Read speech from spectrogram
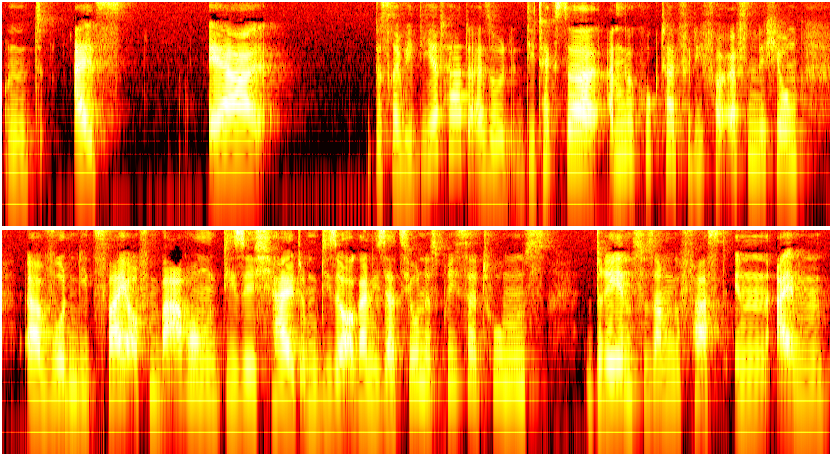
Und als er das revidiert hat, also die Texte angeguckt hat für die Veröffentlichung, äh, wurden die zwei Offenbarungen, die sich halt um diese Organisation des Priestertums drehen, zusammengefasst in einem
